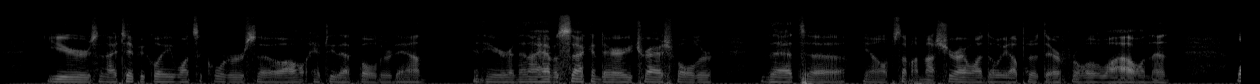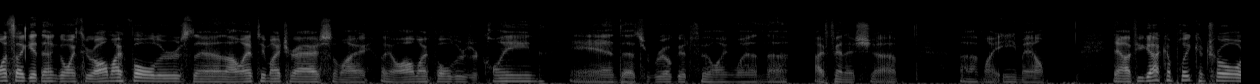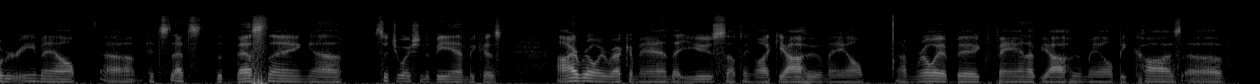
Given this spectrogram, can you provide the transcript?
years, and I typically once a quarter or so I'll empty that folder down in here, and then I have a secondary trash folder that uh, you know if something I'm not sure I want to delete, I'll put it there for a little while, and then once I get done going through all my folders, then I'll empty my trash so my you know all my folders are clean, and that's a real good feeling when uh, I finish uh, uh, my email. Now, if you got complete control of your email, um, it's that's the best thing uh, situation to be in because I really recommend that you use something like Yahoo Mail. I'm really a big fan of Yahoo Mail because of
